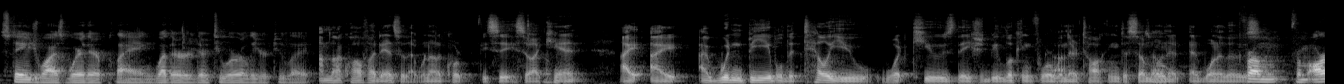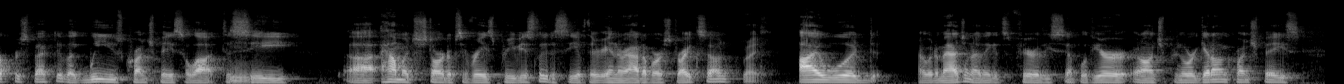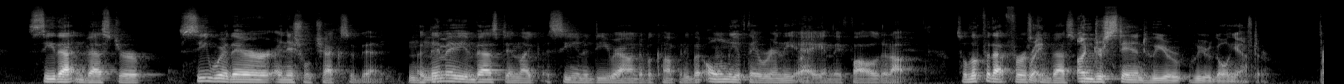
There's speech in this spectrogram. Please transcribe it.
Stage wise, where they're playing, whether they're too early or too late? I'm not qualified to answer that. We're not a corporate VC, so I can't I, I, I wouldn't be able to tell you what cues they should be looking for when they're talking to someone so at, at one of those. From from our perspective, like we use Crunchbase a lot to mm. see uh, how much startups have raised previously to see if they're in or out of our strike zone. Right. I would I would imagine. I think it's fairly simple. If you're an entrepreneur, get on Crunchbase, see that investor, see where their initial checks have been. Mm-hmm. Like they may invest in like a C and a D round of a company, but only if they were in the A and they followed it up. So look for that first right. investment. Understand who you're who you're going after.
